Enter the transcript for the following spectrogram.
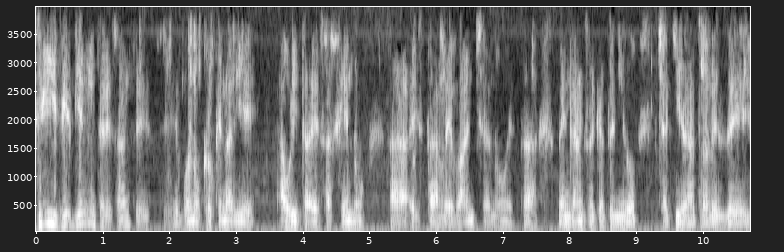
Sí, bien, interesante. Este, bueno, creo que nadie ahorita es ajeno a esta revancha, ¿no? Esta venganza que ha tenido Shakira a través de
